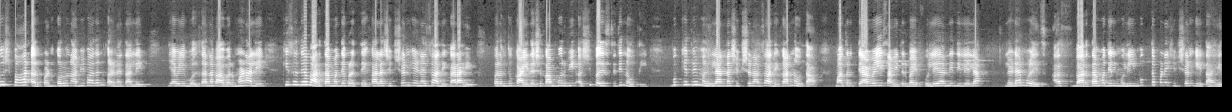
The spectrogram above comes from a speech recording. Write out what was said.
पुष्पहार अर्पण करून अभिवादन करण्यात आले. यावेळी बोलताना बाबर म्हणाले की सध्या भारतामध्ये प्रत्येकाला शिक्षण घेण्याचा अधिकार आहे परंतु काही दशकांपूर्वी अशी परिस्थिती नव्हती. मुख्यत्वे महिलांना शिक्षणाचा अधिकार नव्हता. मात्र त्यावेळी सावित्रीबाई फुले यांनी दिलेल्या लढ्यामुळेच आज भारतामधील मुली मुक्तपणे शिक्षण घेत आहेत.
